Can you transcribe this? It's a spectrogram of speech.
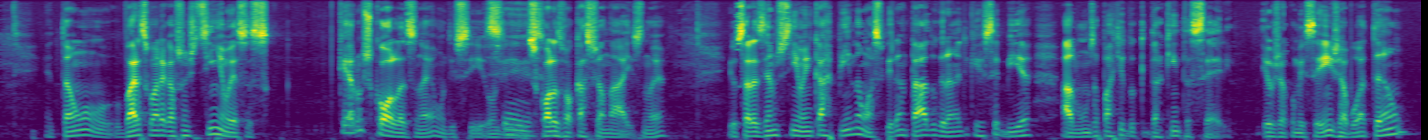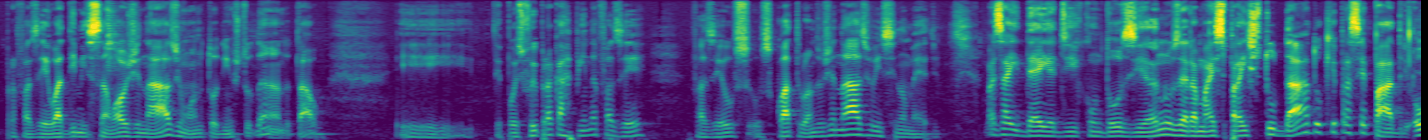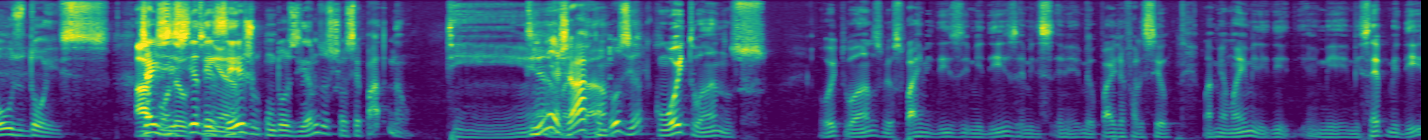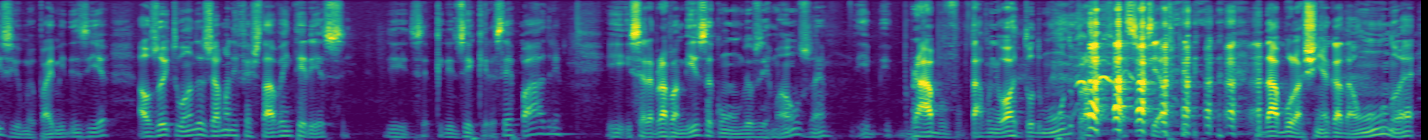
Então, várias congregações tinham essas que eram escolas, né, onde se onde sim, escolas sim. vocacionais, não é? E os salesianos tinham em Carpina um aspirantado grande que recebia alunos a partir do, da quinta série. Eu já comecei em Jaboatão para fazer a admissão ao ginásio, um ano todinho estudando, tal. E depois fui para Carpina fazer fazer os, os, quatro anos do ginásio e o ensino médio. Mas a ideia de ir com 12 anos era mais para estudar do que para ser padre? Ou os dois? Ah, já existia tinha... desejo com 12 anos do senhor ser padre? Não. Tinha. Tinha já, tá. com 12 anos? Com oito anos. Oito anos, meus pais me dizem, me dizem, me diz, meu pai já faleceu, mas minha mãe me, me, me, sempre me diz, e o meu pai me dizia, aos oito anos eu já manifestava interesse de, de queria dizer que queria ser padre, e, e, celebrava a missa com meus irmãos, né? E, e brabo, estava em ordem todo mundo para assistir a, dar a bolachinha a cada um, não é?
